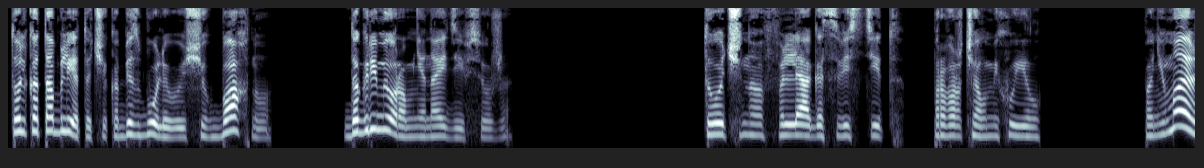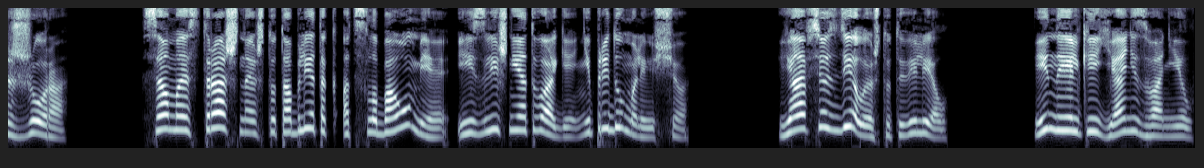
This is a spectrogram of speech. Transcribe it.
Только таблеточек обезболивающих бахну, да гримера мне найди все же. Точно фляга свистит, проворчал Михуил. Понимаешь, Жора, самое страшное, что таблеток от слабоумия и излишней отваги не придумали еще. Я все сделаю, что ты велел. И Нельке я не звонил.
